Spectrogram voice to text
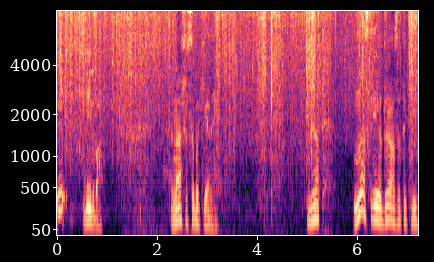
і Більба. Наші собакени. От настрій одразу такий.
